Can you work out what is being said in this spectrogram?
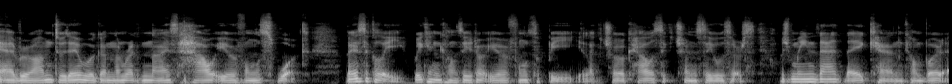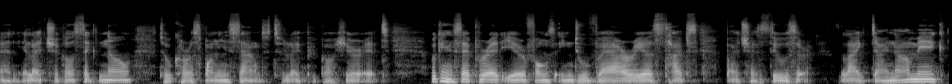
everyone, today we're gonna recognize how earphones work. Basically, we can consider earphones to be electroacoustic transducers, which means that they can convert an electrical signal to corresponding sound to let people hear it. We can separate earphones into various types by transducer, like dynamic,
